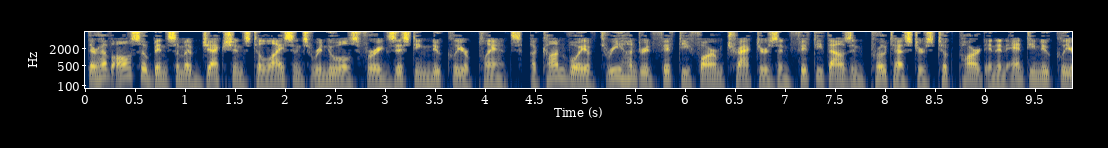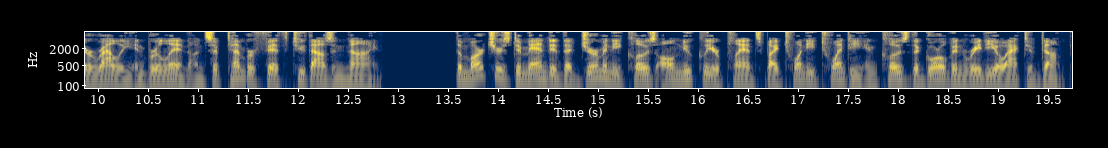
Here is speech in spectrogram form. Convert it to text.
There have also been some objections to license renewals for existing nuclear plants. A convoy of 350 farm tractors and 50,000 protesters took part in an anti nuclear rally in Berlin on September 5, 2009. The marchers demanded that Germany close all nuclear plants by 2020 and close the Gorleben radioactive dump.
